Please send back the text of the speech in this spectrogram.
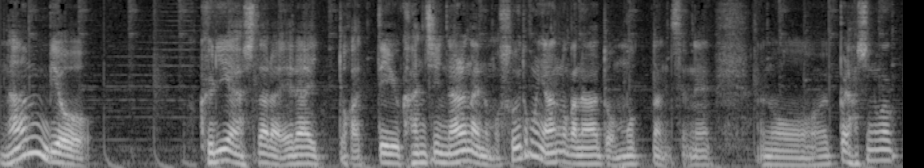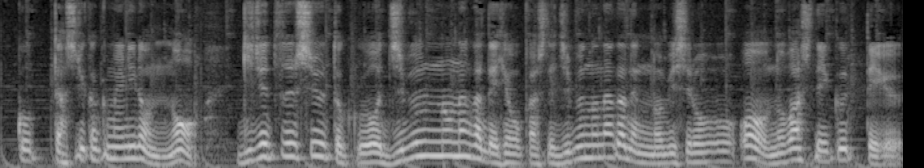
ー、何秒クリアしたら偉いとかっていう感じにならないのもそういうところにあるのかなと思ったんですよね。あの、やっぱり走の学校って走り革命理論の技術習得を自分の中で評価して自分の中での伸びしろを伸ばしていくっていう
